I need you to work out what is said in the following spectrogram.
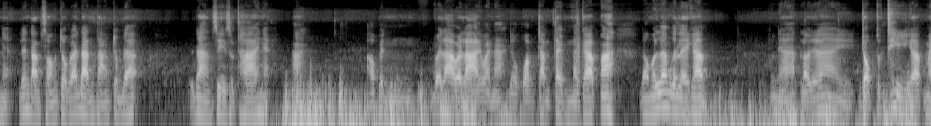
เนี่ยเล่นด่านสองจบแล้วด่านสามจบแล้ว ด่านสี่สุดท้ายเนี่ยอะเอาเป็น เวลาเวลาดีกว่านะ เดี๋ยวความจำเต็มนะครับอะเรามาเริ่มกันเลยครับเนี่ยเราจะได้จบทุกทีครับแหม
